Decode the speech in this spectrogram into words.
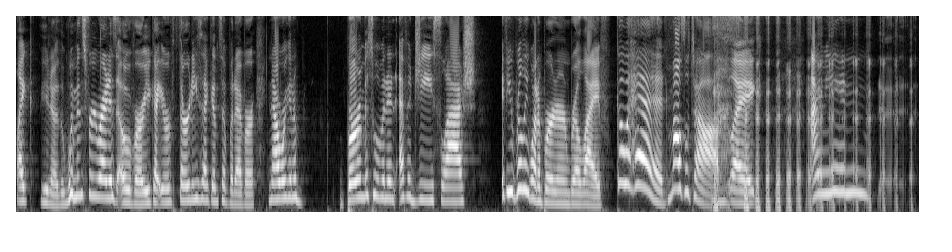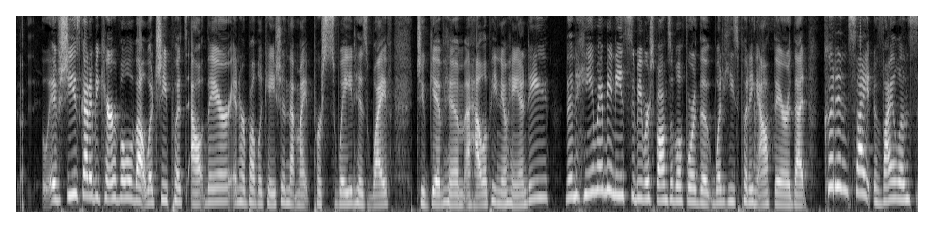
Like, you know, the women's free ride is over. You got your 30 seconds of whatever. Now we're gonna burn this woman in effigy slash if you really want to burn her in real life, go ahead. Mazel tov. Like, I mean, if she's got to be careful about what she puts out there in her publication that might persuade his wife to give him a jalapeno handy, then he maybe needs to be responsible for the what he's putting out there that could incite violence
